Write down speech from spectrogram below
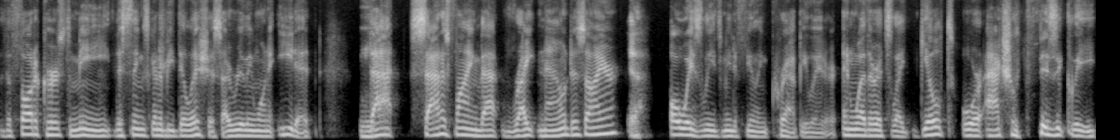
the thought occurs to me this thing's going to be delicious i really want to eat it Mhm. that satisfying that right now desire Yeah. always leads me to feeling crappy later and whether it's like guilt or actually physically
